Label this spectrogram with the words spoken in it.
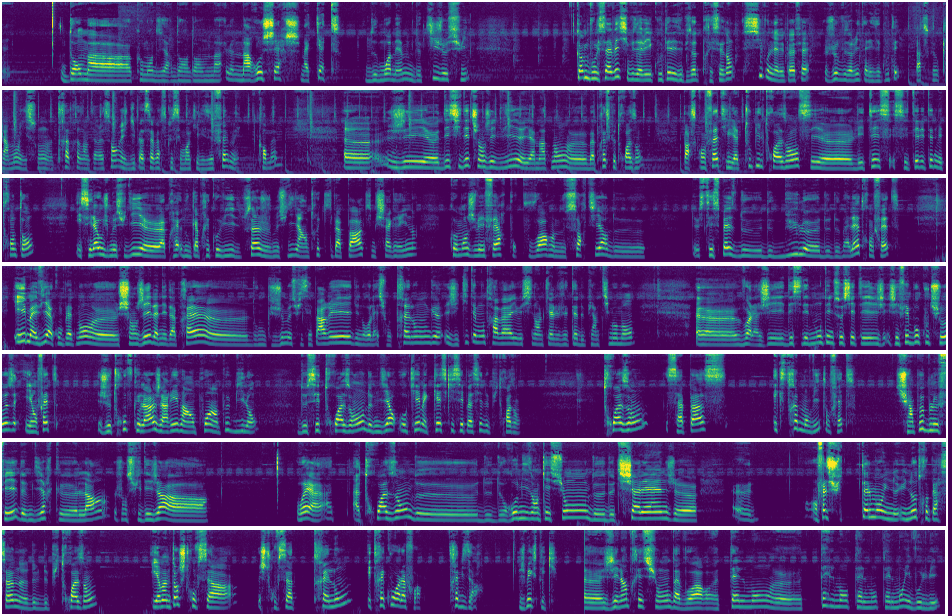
dans ma comment dire dans, ma, ma, recherche, ma quête de moi-même, de qui je suis. Comme vous le savez, si vous avez écouté les épisodes précédents, si vous ne l'avez pas fait, je vous invite à les écouter parce que clairement ils sont très très intéressants. Et je dis pas ça parce que c'est moi qui les ai faits, mais quand même. Euh, j'ai euh, décidé de changer de vie euh, il y a maintenant bah, presque trois ans. Parce qu'en fait, il y a tout pile trois ans, l'été, c'était l'été de mes 30 ans. Et c'est là où je me suis dit, après, donc après Covid et tout ça, je me suis dit, il y a un truc qui va pas, qui me chagrine. Comment je vais faire pour pouvoir me sortir de, cette espèce de, bulle de, de mal-être, en fait et ma vie a complètement euh, changé l'année d'après. Euh, donc je me suis séparée d'une relation très longue. J'ai quitté mon travail aussi dans lequel j'étais depuis un petit moment. Euh, voilà, j'ai décidé de monter une société. J'ai fait beaucoup de choses. Et en fait, je trouve que là, j'arrive à un point un peu bilan de ces trois ans, de me dire, ok, mais qu'est-ce qui s'est passé depuis trois ans? Trois ans, ça passe extrêmement vite en fait je suis un peu bluffée de me dire que là, j'en suis déjà à, ouais, à, trois ans de, de, remise en question, de, challenge. Euh, euh, en fait, je suis tellement une, autre personne depuis trois ans. Et en même temps, je trouve ça, je trouve ça très long et très court à la fois. Très bizarre. Je m'explique. Euh, j'ai l'impression d'avoir tellement, tellement, tellement, tellement évolué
